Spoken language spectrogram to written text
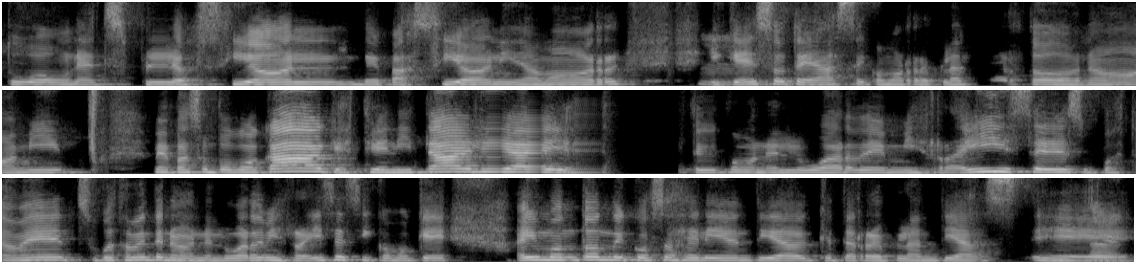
tuvo una explosión de pasión y de amor, y que mm. eso te hace como replantear todo, ¿no? A mí me pasa un poco acá, que estoy en Italia y estoy como en el lugar de mis raíces, supuestamente, supuestamente no, en el lugar de mis raíces, y como que hay un montón de cosas de la identidad que te replanteas, eh,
